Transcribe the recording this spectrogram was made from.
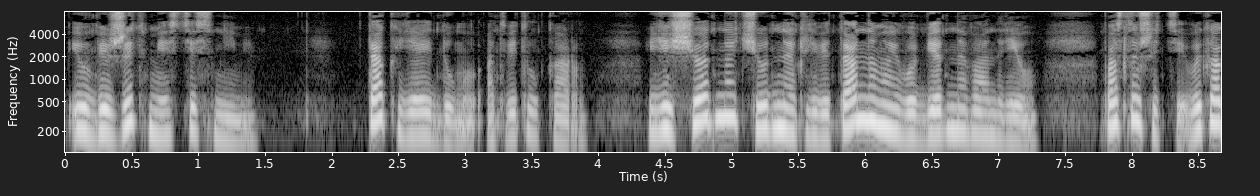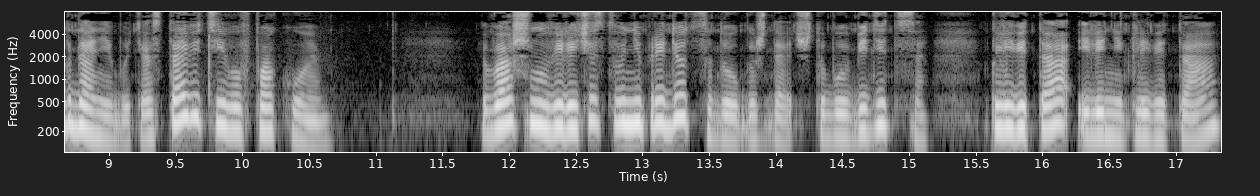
и убежит вместе с ними». «Так я и думал», — ответил Карл. «Еще одна чудная клевета на моего бедного Анрио. Послушайте, вы когда-нибудь оставите его в покое?» «Вашему Величеству не придется долго ждать, чтобы убедиться, клевета или не клевета,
